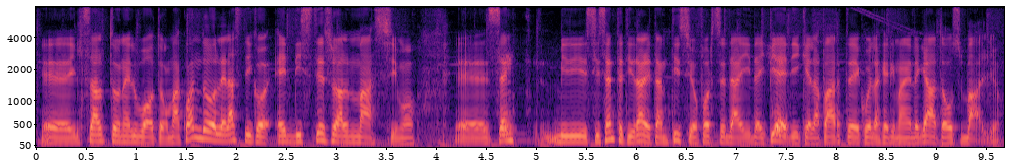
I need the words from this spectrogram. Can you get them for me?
sì. eh, il salto nel vuoto, ma quando l'elastico è disteso al massimo, eh, sen- sì. si sente tirare tantissimo forse dai, dai piedi, che è la parte quella che rimane legata, o sbaglio?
